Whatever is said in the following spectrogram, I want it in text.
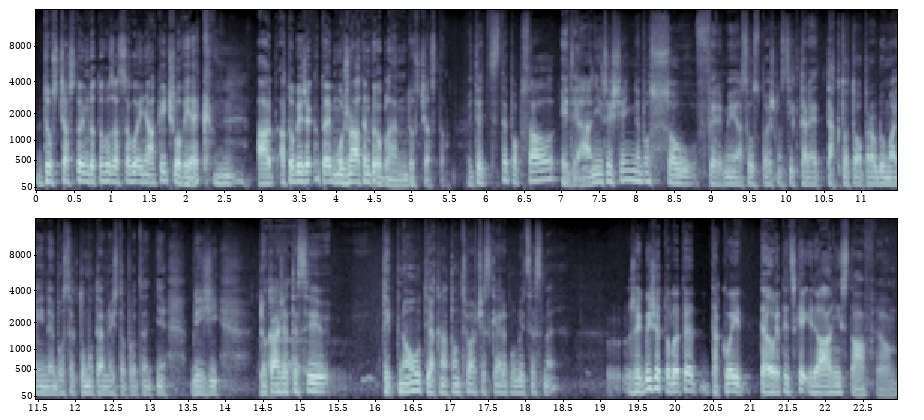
dost často jim do toho zasahuje nějaký člověk. Mm. A, a to bych řekl, to je možná ten problém dost často. Vy teď jste popsal ideální řešení, nebo jsou firmy a jsou společnosti, které takto to opravdu mají, nebo se k tomu téměř stoprocentně blíží? Dokážete si typnout, jak na tom třeba v České republice jsme? řekl bych, že tohle je takový teoreticky ideální stav. Jo. E,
